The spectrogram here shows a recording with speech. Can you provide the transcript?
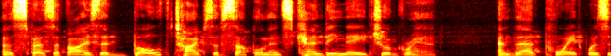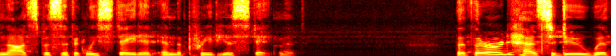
uh, specifies that both types of supplements can be made to a grant, and that point was not specifically stated in the previous statement. The third has to do with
